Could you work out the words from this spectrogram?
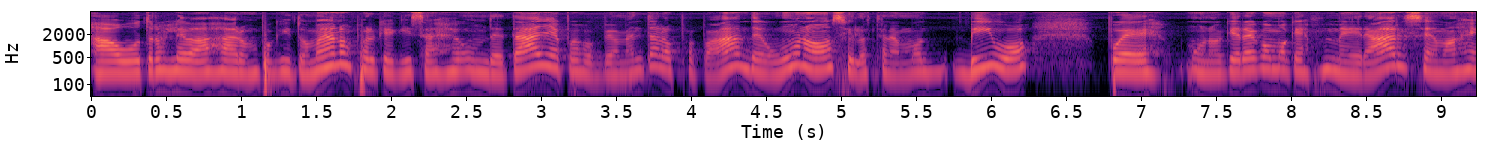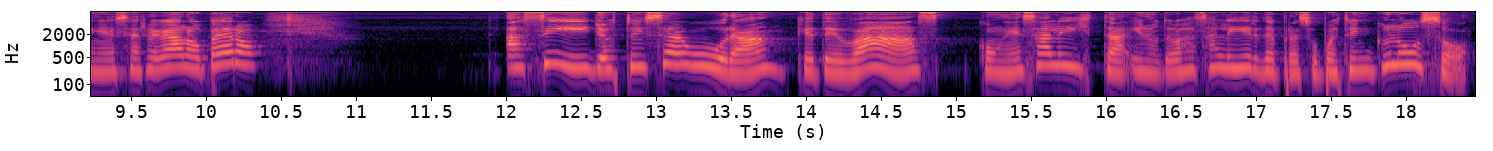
a otros le va a dar un poquito menos porque quizás es un detalle, pues obviamente los papás de uno, si los tenemos vivos, pues uno quiere como que esmerarse más en ese regalo, pero así yo estoy segura que te vas con esa lista y no te vas a salir de presupuesto. Incluso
